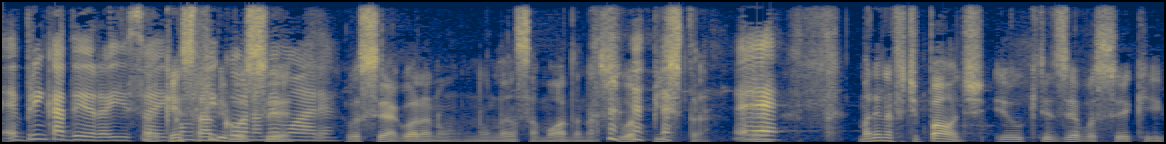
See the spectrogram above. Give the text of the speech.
é brincadeira isso é, aí, quem como sabe ficou você, na memória. Você agora não, não lança moda na sua pista. é. Né? Marina Fittipaldi, eu queria dizer a você que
